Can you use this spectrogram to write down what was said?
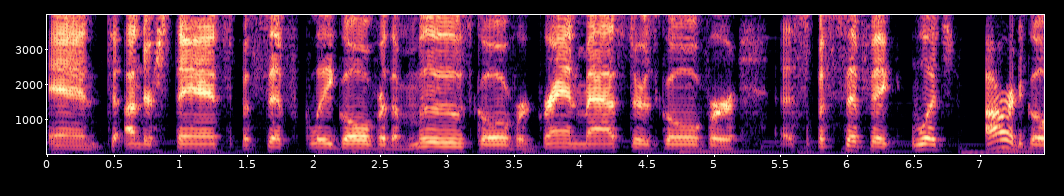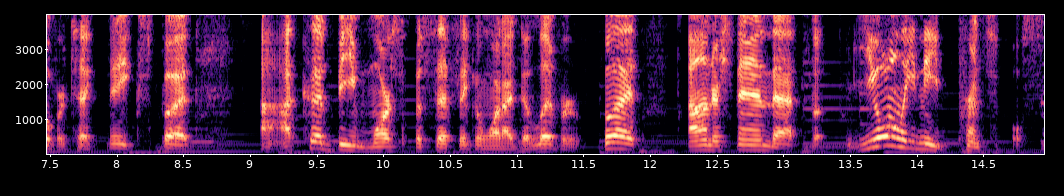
and to understand specifically go over the moves go over grandmasters go over uh, specific which i already go over techniques but i could be more specific in what i deliver. But i understand that you only need principles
